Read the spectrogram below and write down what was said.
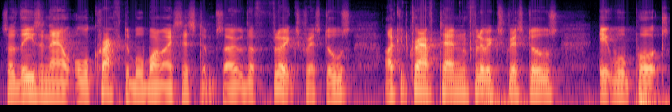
So these are now all craftable by my system. So the Fluix crystals, I could craft 10 Fluix crystals. It will put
